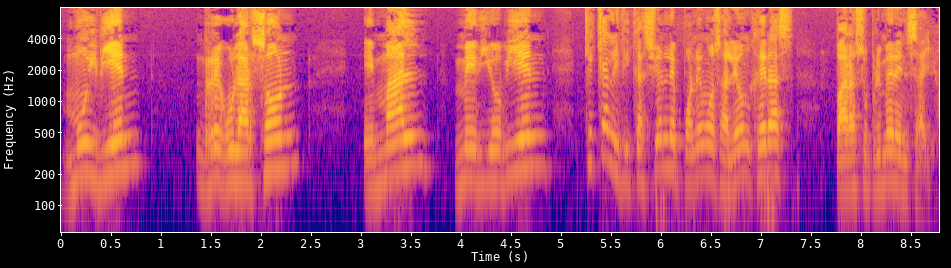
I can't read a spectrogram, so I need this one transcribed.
muy bien, regular son, eh, mal, medio bien. ¿Qué calificación le ponemos a León Geras para su primer ensayo?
